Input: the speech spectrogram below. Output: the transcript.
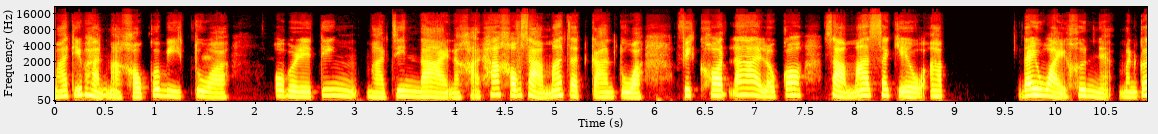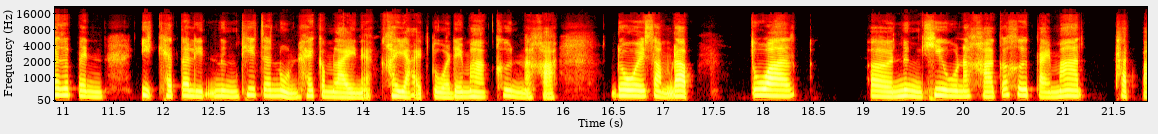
มาสที่ผ่านมา เขาก็ beat ตัว Operating Margin ได้นะคะ ถ้าเขาสามารถจัดการตัว Fixed Cost ได้ แล้วก็สามารถ Scale up ได้ไวขึ้นเนี่ย มันก็จะเป็นอีก Catalyst หนึ่งที่จะหนุนให้กำไรเนี่ยขยายตัวได้มากขึ้นนะคะ โดยสำหรับตัว เอ่อ 1Q นะคะ ก็คือไตรมาสถัดไป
